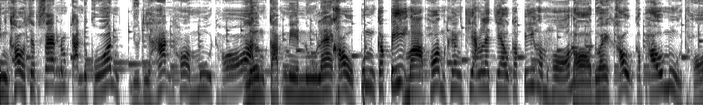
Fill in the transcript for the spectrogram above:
ินข้าวแซ่บๆน้ำกันทุกคน อยู่ที่ห้านหอมหมูทอดเริ่มกับเมนูแรกข้าวปุ้นกะปิ มาพร้อมเครื่องเคียงและแจวกะปิหอมๆต่อด้วยข้าวกะเพราหมูทอ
